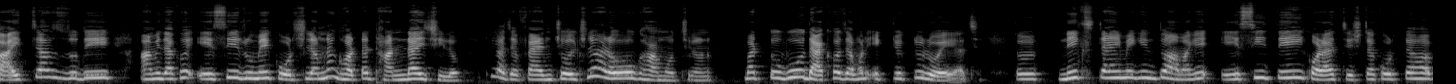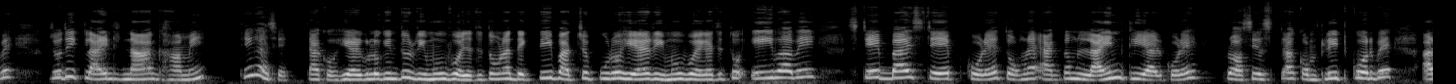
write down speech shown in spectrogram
বাই চান্স যদি আমি দেখো এসি রুমে করছিলাম না, ঘরটা ঠান্ডাই ছিল, ঠিক আছে? ফ্যান চলছিল আর ও ঘাম হচ্ছিল না। বাট তবুও দেখো যেমন একটু একটু রয়ে গেছে। তো নেক্সট টাইমে কিন্তু আমাকে এসিতেই করার চেষ্টা করতে হবে। যদি ক্লায়েন্ট না ঘামে, ঠিক আছে? দেখো হেয়ারগুলো কিন্তু রিমুভ হয়ে যাচ্ছে। তোমরা দেখতেই পাচ্ছ পুরো হেয়ার রিমুভ হয়ে গেছে। তো এইভাবেই স্টেপ বাই স্টেপ করে তোমরা একদম লাইন ক্লিয়ার করে প্রসেসটা কমপ্লিট করবে। আর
